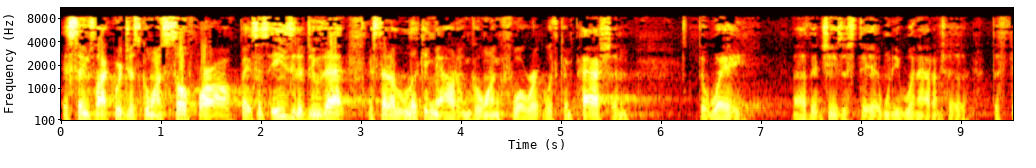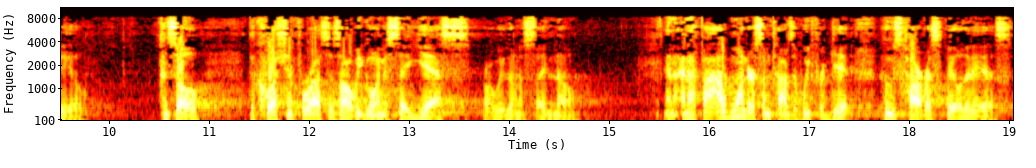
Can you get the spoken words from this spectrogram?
It seems like we're just going so far off base. It's easy to do that instead of looking out and going forward with compassion the way uh, that Jesus did when he went out into the field. And so the question for us is, are we going to say yes or are we going to say no? And, and I, I wonder sometimes if we forget whose harvest field it is.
